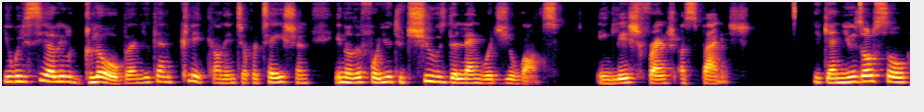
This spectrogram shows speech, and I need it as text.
you will see a little globe and you can click on interpretation in order for you to choose the language you want, English, French, or Spanish. You can use also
